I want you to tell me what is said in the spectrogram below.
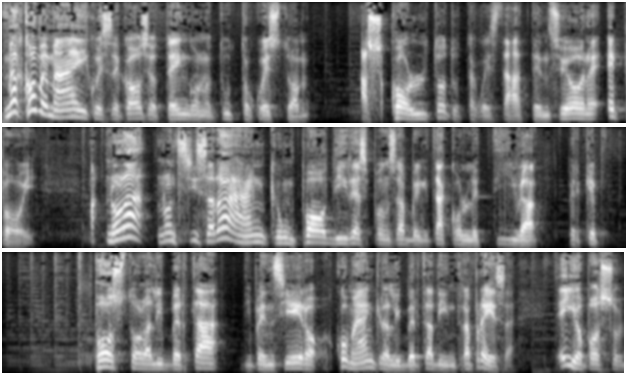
Ma come mai queste cose ottengono tutto questo ascolto, tutta questa attenzione e poi ma non, ha- non ci sarà anche un po' di responsabilità collettiva perché posto la libertà di pensiero come anche la libertà di intrapresa e io posso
